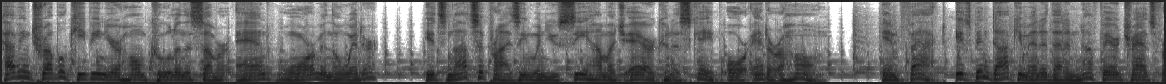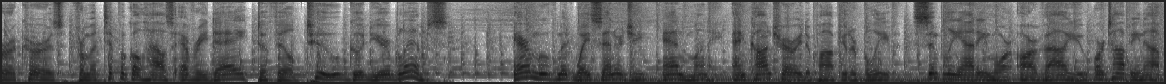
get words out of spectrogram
Having trouble keeping your home cool in the summer and warm in the winter? It's not surprising when you see how much air can escape or enter a home. In fact, it's been documented that enough air transfer occurs from a typical house every day to fill two Goodyear blimps. Air movement wastes energy and money, and contrary to popular belief, simply adding more R value or topping up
